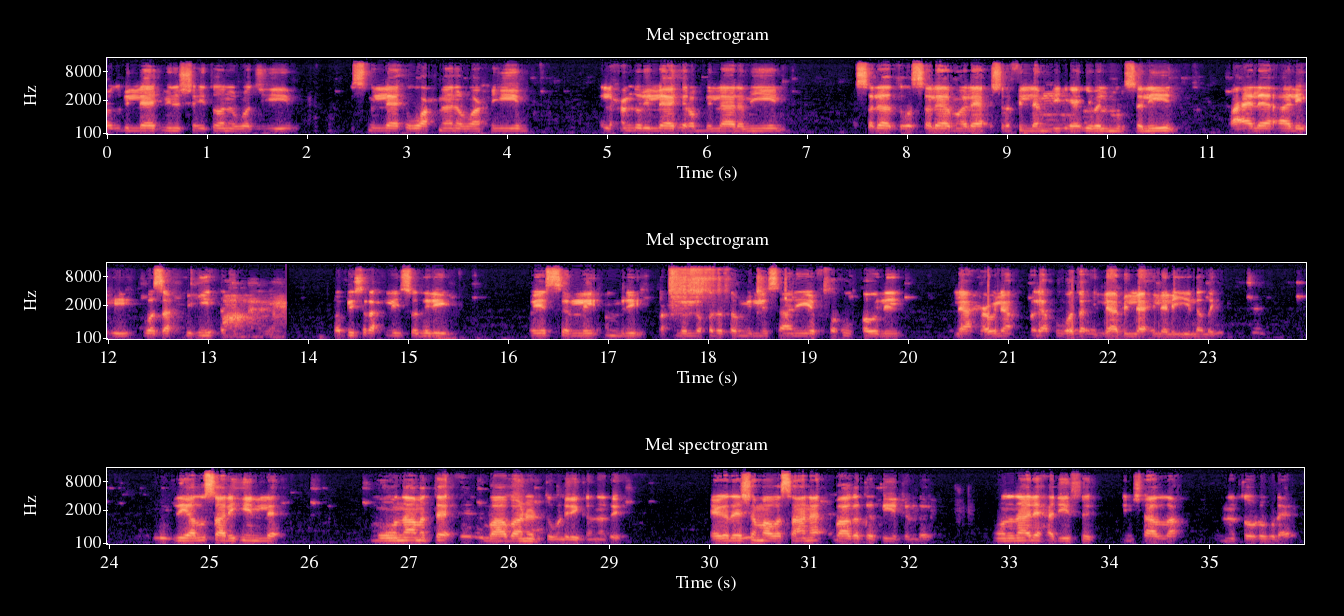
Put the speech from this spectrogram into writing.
أعوذ بالله من الشيطان الرجيم. بسم الله الرحمن الرحيم. الحمد لله رب العالمين. الصلاة والسلام على أشرف الأنبياء والمرسلين وعلى آله وصحبه رب اشرح لي صدري ويسر لي أمري. واحلل عقدة من لساني يفقه قولي. لا حول ولا قوة إلا بالله العلي العظيم. Riyadh സാലിഹീനിലെ മൂന്നാമത്തെ ബാബാണ് എടുത്തുകൊണ്ടിരിക്കുന്നത്. ഏകദേശം അവസാന ഭാഗത്തെത്തിയിട്ടുണ്ട്. മൂന്ന് നാല് ഹദീസ് ഇൻഷാല്ല ഇന്നത്തോടുകൂടെ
